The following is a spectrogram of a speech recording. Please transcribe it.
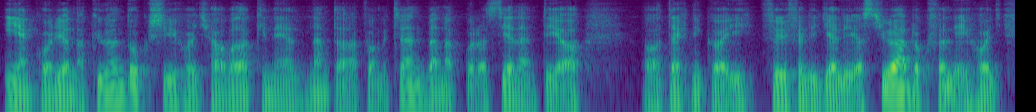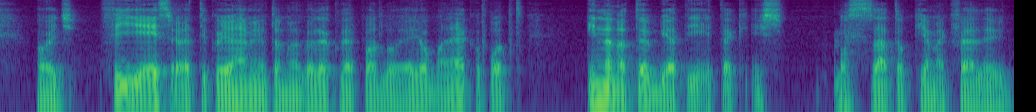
ilyenkor jön a külön doksi, hogyha valakinél nem találnak valamit rendben, akkor azt jelenti a, a technikai főfelügyelő a stewardok felé, hogy, hogy figyelj, észrevettük, hogy a Hamilton meg a Leclerc padlója jobban elkapott, innen a többi a tiétek, és osszátok ki a megfelelő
